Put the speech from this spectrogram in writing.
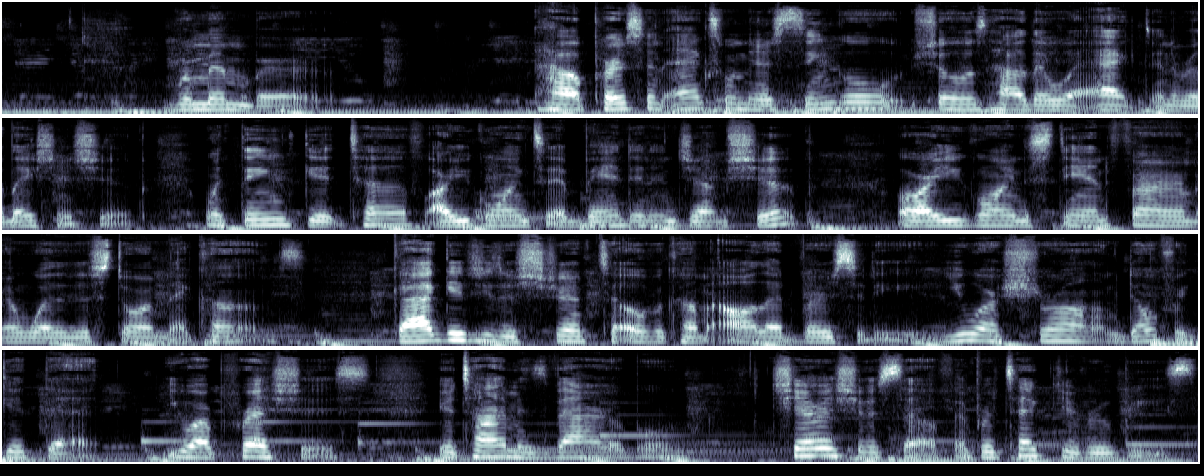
Remember, how a person acts when they're single shows how they will act in a relationship. When things get tough, are you going to abandon and jump ship? Or are you going to stand firm and weather the storm that comes? God gives you the strength to overcome all adversity. You are strong. Don't forget that. You are precious. Your time is valuable. Cherish yourself and protect your rubies.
